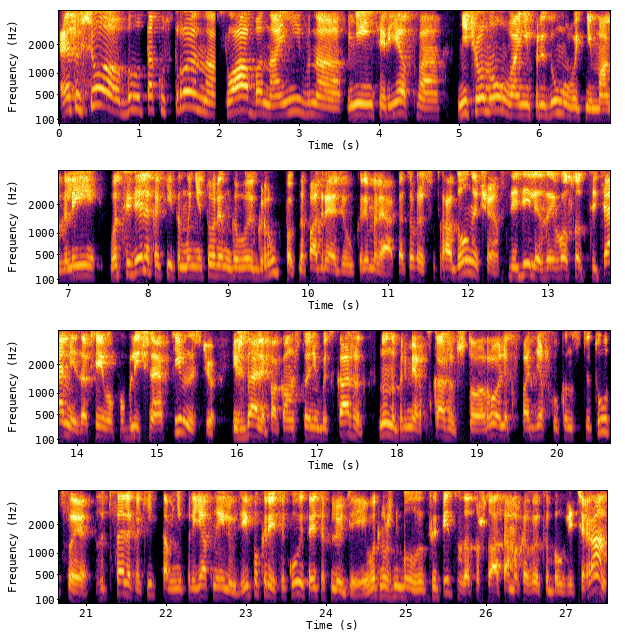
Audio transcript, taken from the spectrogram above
Это все было так устроено слабо, наивно, неинтересно. Ничего нового они придумывать не могли. Вот сидели какие-то мониторинговые группы на подряде у Кремля, которые с утра до ночи следили за его соцсетями и за всей его публичной активностью и ждали, пока он что-нибудь скажет. Ну, например, скажет, что ролик в поддержку Конституции записали какие-то там неприятные люди и покритикует этих людей. И вот нужно было зацепиться за то, что а там, оказывается, был ветеран,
